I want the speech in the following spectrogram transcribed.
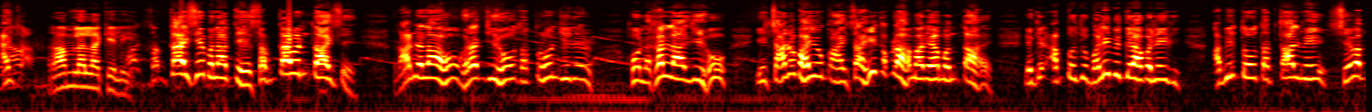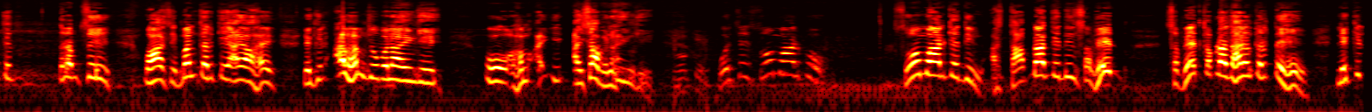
रामलला के लिए। हाँ, सबका ऐसे बनाते हैं सबका बनता है ऐसे। रामलला हो भरत जी हो शत्रुघ्न जी हो लखन लाल जी हो ये चारों भाइयों का ऐसा ही कपड़ा हमारे यहाँ बनता है। लेकिन अब तो जो बड़ी विग्रह बनेगी अभी तो तत्काल में सेवक के तरफ़ से वहाँ से बन करके आया है। लेकिन अब हम जो बनाएँगे वो हम ऐसा बनाएँगे। वैसे सोमवार को सोमवार के दिन स्थापना के दिन सफ़ेद सफ़ेद कपड़ा धारण करते हैं। लेकिन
